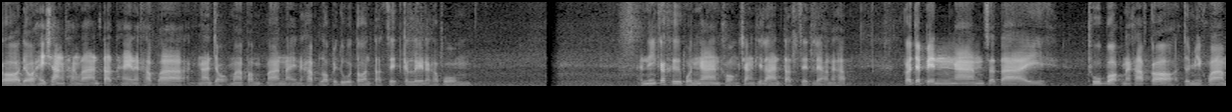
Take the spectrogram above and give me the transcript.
ก็เดี๋ยวให้ช่างทางร้านตัดให้นะครับ ว่างานจะออกมาประมาณไหนนะครับ เราไปดูตอนตัดเสร็จกันเลยนะครับ ผม อันนี้ก็คือผลงานของช่างที่ร้านตัดเสร็จแล้วนะครับ ก็จะเป็นงานสไตล์ทูบ็อกนะครับ ก็จะมีความ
